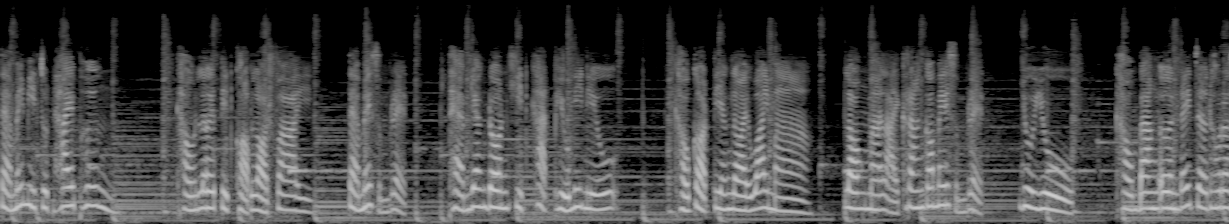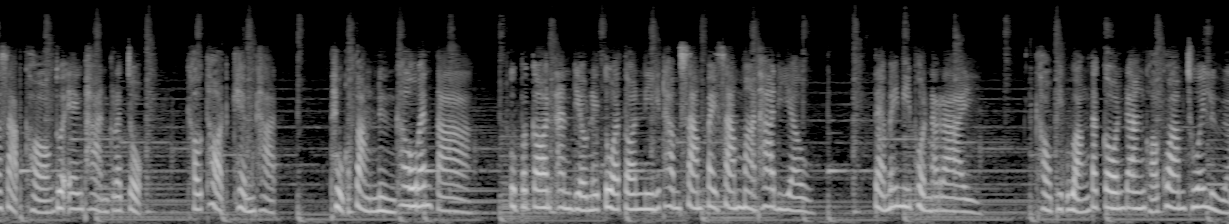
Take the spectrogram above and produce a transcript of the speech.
แต่ไม่มีจุดให้พึ่ง เขาเลยติดขอบหลอดไฟ แต่ไม่สำเร็จ แถมยังโดนขีดขัดผิวมีนิ้ว เขากอดเตียงลอยว่ายมา ลองมาหลายครั้งก็ไม่สำเร็จ อยู่ๆ เขาบังเอิญได้เจอโทรศัพท์ของตัวเองผ่านกระจก เขาถอดเข็มขัด ถูกฝั่งหนึ่งเข้าแว่นตา อุปกรณ์อันเดียวในตัวตอนนี้ทำซ้ำไปซ้ำมาท่าเดียว แต่ไม่มีผลอะไร เขาผิดหวังตะโกนดังขอความช่วยเหลือ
